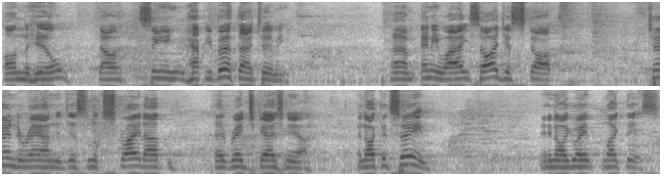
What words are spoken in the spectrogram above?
on the hill, they were singing happy birthday to me. Um, anyway, so I just stopped, turned around and just looked straight up at Reg Gasnier, and I could see him. And I went like this.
